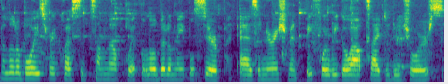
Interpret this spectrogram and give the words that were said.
The little boys requested some milk with a little bit of maple syrup as a nourishment before we go outside to do chores.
